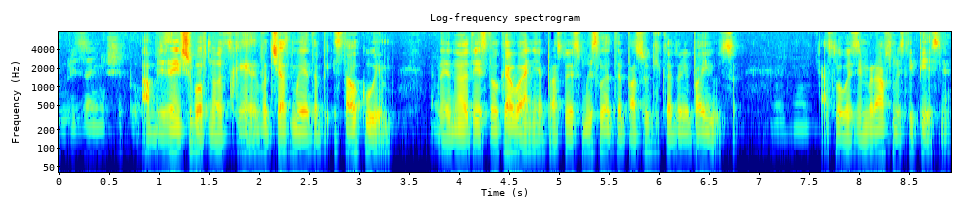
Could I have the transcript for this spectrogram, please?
Обрезание шипов. Обрезание шипов. Но вот, вот сейчас мы это истолкуем. Но это истолкование. Простой смысл это посуки, которые поются. А слово земра в смысле песня.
